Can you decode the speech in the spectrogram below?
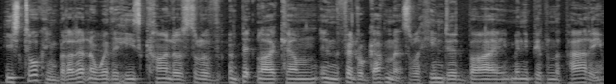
he's talking, but I don't know whether he's kind of sort of a bit like um, in the federal government, sort of hindered by many people in the party.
